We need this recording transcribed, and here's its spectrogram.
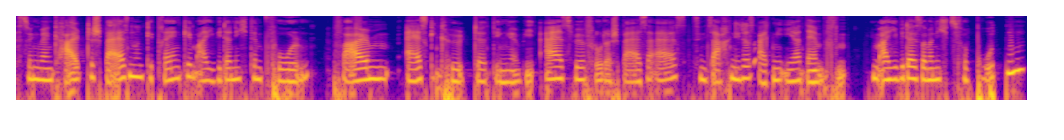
Deswegen werden kalte Speisen und Getränke im Ayurveda nicht empfohlen. Vor allem eisgekühlte Dinge wie Eiswürfel oder Speiseeis sind Sachen, die das Agni eher dämpfen. Im Ayurveda ist aber nichts verboten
